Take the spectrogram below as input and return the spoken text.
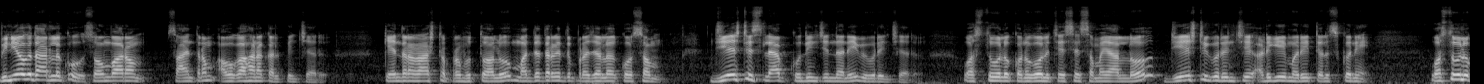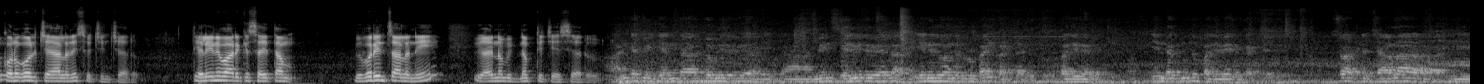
వినియోగదారులకు సోమవారం సాయంత్రం అవగాహన కల్పించారు. కేంద్ర రాష్ట్ర ప్రభుత్వాలు మధ్యతరగతి ప్రజల కోసం జీఎస్టీ స్లాబ్ కుదించిందని వివరించారు. వస్తువులు కొనుగోలు చేసే సమయాల్లో జీఎస్టీ గురించి అడిగి మరీ తెలుసుకుని వస్తువులు కొనుగోలు చేయాలని సూచించారు. తెలియని వారికి సైతం వివరించాలని ఆయన విజ్ఞప్తి చేశారు. అంటే మీకు ఎంత? తొమ్మిది మీన్స్ ఎనిమిది వేల ఎనిమిది వందల రూపాయలు కట్టాలి ఇప్పుడు పదివేలకి ఇంతకుముందు పదివేలు కట్టేది. సో అట్లా చాలా ఈ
